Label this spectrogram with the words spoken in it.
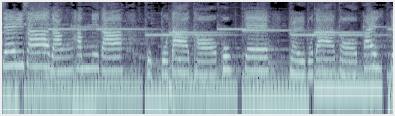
제일 사랑합니다. 꽃보다 더 곱게 별보다 더 밝게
